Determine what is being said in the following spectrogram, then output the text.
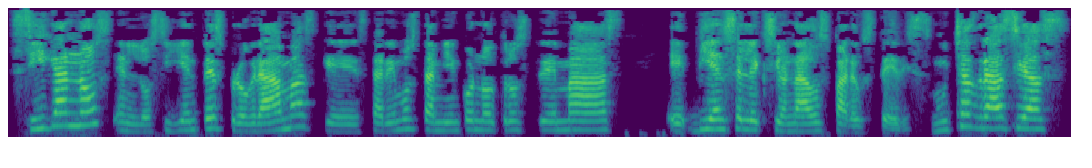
Síganos en los siguientes programas que estaremos también con otros temas eh, bien seleccionados para ustedes. Muchas gracias.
